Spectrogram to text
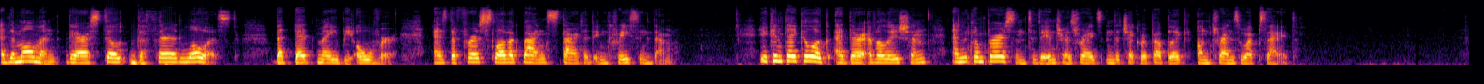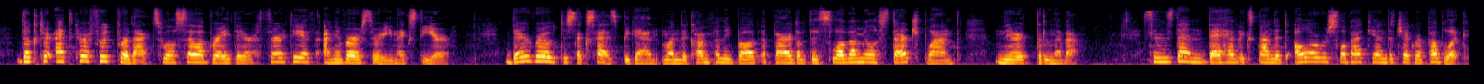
At the moment, they are still the third lowest, but that may be over, as the first Slovak banks started increasing them. You can take a look at their evolution and comparison to the interest rates in the Czech Republic on Trend's website. Dr. Oetker Food Products will celebrate their 30th anniversary next year. Their road to success began when the company bought a part of the Slovamil starch plant near Trnava. Since then, they have expanded all over Slovakia and the Czech Republic,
